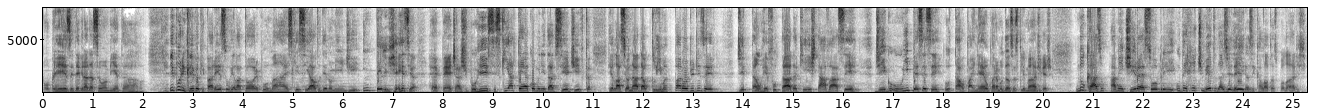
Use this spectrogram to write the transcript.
pobreza e degradação ambiental. E por incrível que pareça, o relatório, por mais que se autodenomine de inteligência, repete as burrices que até a comunidade científica relacionada ao clima parou de dizer de tão refutada que estava a ser. Digo o IPCC, o tal painel para mudanças climáticas. No caso, a mentira é sobre o derretimento das geleiras e calotas polares.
